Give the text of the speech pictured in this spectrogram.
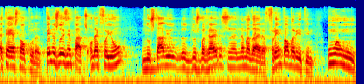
até esta altura. Apenas dois empates. Onde é que foi um? No estádio de, dos Barreiros, na Madeira, frente ao Marítimo. Um a um.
